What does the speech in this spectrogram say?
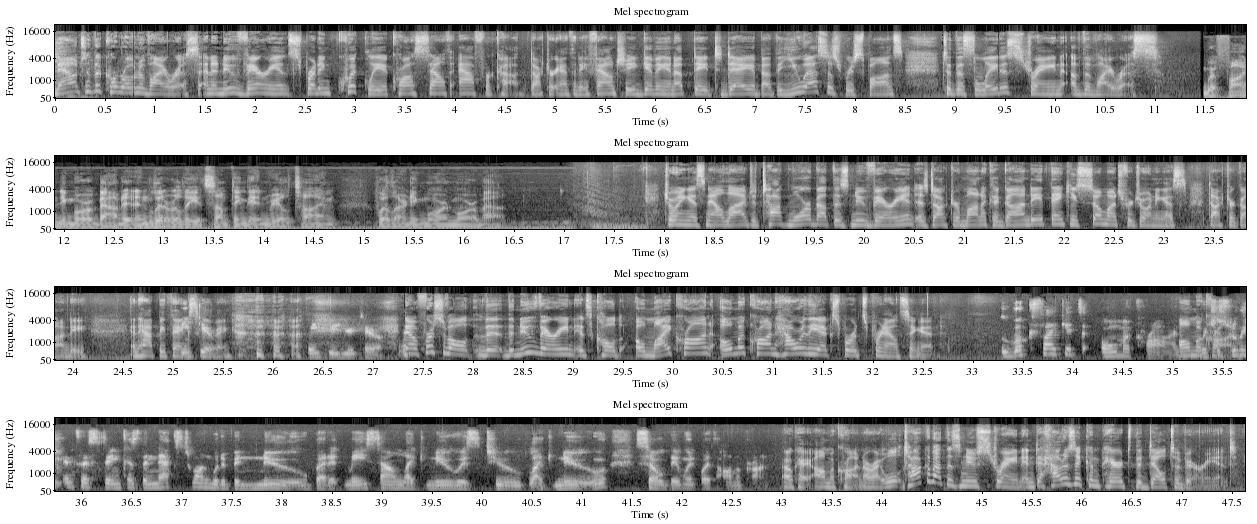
Now to the coronavirus and a new variant spreading quickly across South Africa. Dr. Anthony Fauci giving an update today about the U.S.'s response to this latest strain of the virus. We're finding more about it, and literally it's something that in real time we're learning more and more about. Joining us now live to talk more about this new variant is Dr. Monica Gandhi. Thank you so much for joining us, Dr. Gandhi, and happy Thanksgiving. Thank you, Thank you, you too. now, first of all, the, the new variant, it's called Omicron. Omicron, how are the experts pronouncing it? looks like it's Omicron, Omicron. which is really interesting because the next one would have been nu, but it may sound like nu is too like new. So they went with Omicron. Okay, Omicron. All right. Well, talk about this new strain and how does it compare to the Delta variant?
